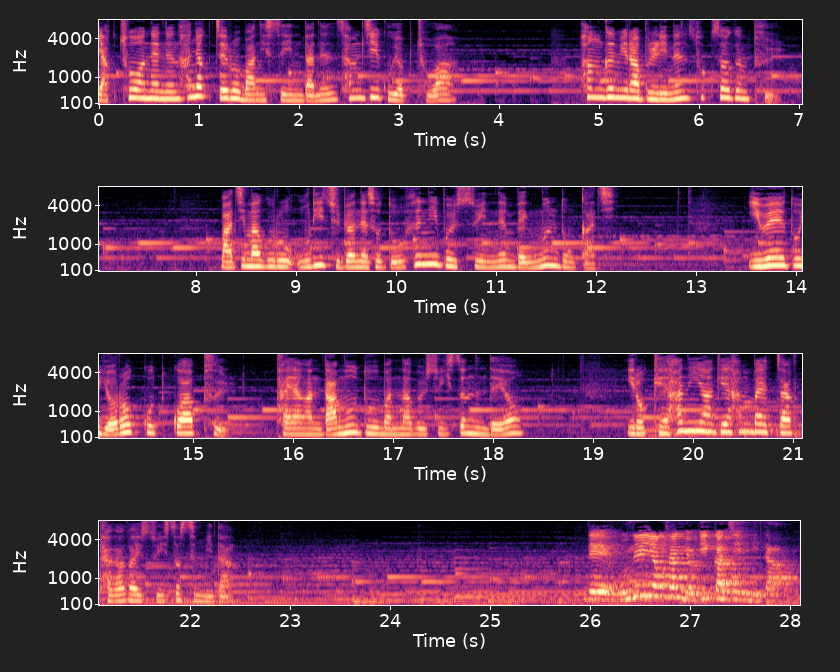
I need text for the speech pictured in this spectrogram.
약초원에는 한약재로 많이 쓰인다는 삼지구엽초와 황금이라 불리는 속썩은 풀, 마지막으로 우리 주변에서도 흔히 볼 수 있는 맹문동까지. 이외에도 여러 꽃과 풀, 다양한 나무도 만나볼 수 있었는데요. 이렇게 한의학에 한 발짝 다가갈 수 있었습니다. 네, 오늘 영상 여기까지입니다.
